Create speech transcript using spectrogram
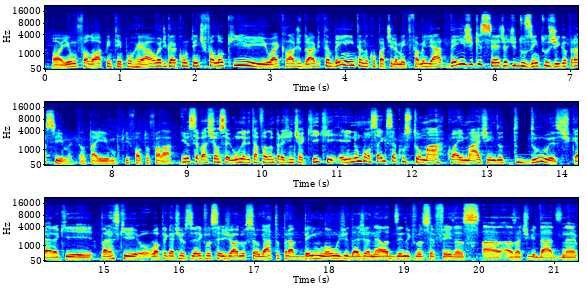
Ó, e um follow-up em tempo real, o Edgar Contente falou que o iCloud Drive também entra no compartilhamento familiar, desde que seja de 200 GB pra cima. Então tá aí o que faltou falar. E o Sebastião II, ele tá falando pra gente aqui que ele não consegue se acostumar com a imagem do Todoist, cara, que parece que o aplicativo sugere que você joga o seu gato pra bem longe da janela, dizendo que você fez as, a- as atividades, né,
